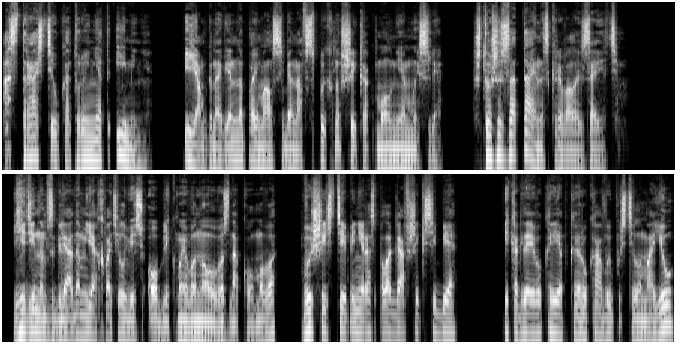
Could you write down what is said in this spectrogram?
о страсти, у которой нет имени. И я мгновенно поймал себя на вспыхнувшей, как молния мысли. Что же за тайна скрывалась за этим? Единым взглядом я охватил весь облик моего нового знакомого, в высшей степени располагавший к себе, и когда его крепкая рука выпустила мою,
